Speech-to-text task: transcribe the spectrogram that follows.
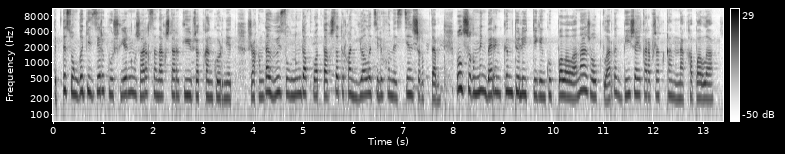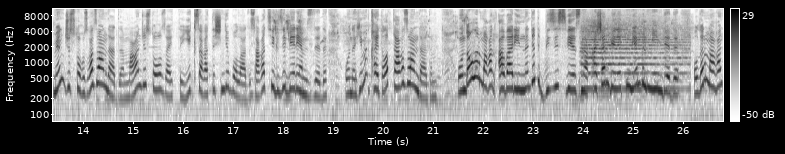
Тіпті соңғы кездері көршілерінің жарық санағыштары күйіп жатқан көрінеді. Жақында өз ұлының да қуаттағышта тұрған ұялы телефоны істен шығыпты. Бұл шығынның бәрін кім төлейді деген көпбалалы ана жауаптылардың бейжай қарап жатқанына қапалы. Мен 109-ға звондадым. Маған 109 айтты. Екі сағаттың ішінде болады. Сағат сегізде береміз деді. Одан кейін мен қайталап тағы звондадым. Онда олар маған аварийный деді безызвестно қашан беретінін мен білмеймін деді. Олар маған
